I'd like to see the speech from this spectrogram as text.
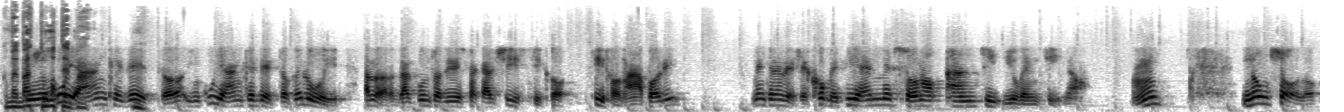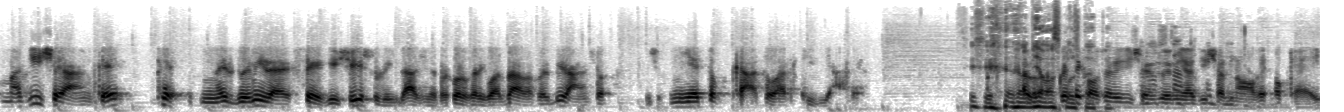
come battute. In cui, ma... ha, anche detto, in cui ha anche detto che lui, allora dal punto di vista calcistico, tifo Napoli, mentre invece come PM sono anti-Juventino. Mm? Non solo, ma dice anche che nel 2016, sull'indagine per quello che riguardava quel bilancio, dice, mi è toccato archiviare. Sì, sì, allora, queste cose le dice nel 2019, ok,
